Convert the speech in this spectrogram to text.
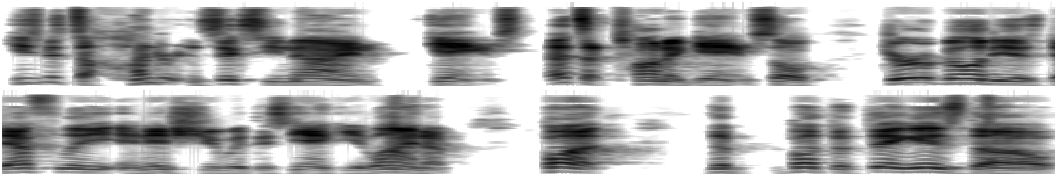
he's missed 169 games. That's a ton of games. So durability is definitely an issue with this Yankee lineup. But the but the thing is though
